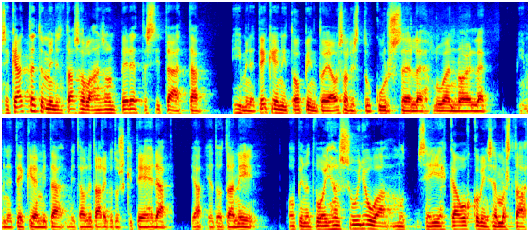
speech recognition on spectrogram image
sen käyttäytymisen tasollahan se on periaatteessa sitä, että ihminen tekee niitä opintoja, osallistuu kursseille, luennoille, ihminen tekee mitä, mitä oli tarkoituskin tehdä ja, ja tota, niin, opinnot voi ihan sujua, mutta se ei ehkä ole kovin semmoista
